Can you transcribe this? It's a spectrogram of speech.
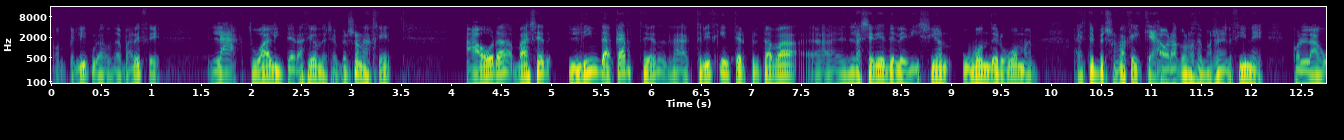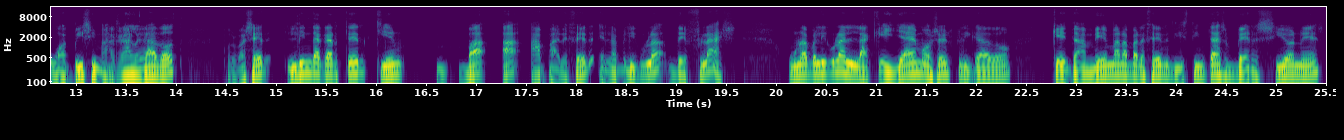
o en película donde aparece la actual iteración de ese personaje, ahora va a ser Linda Carter, la actriz que interpretaba eh, en la serie de televisión Wonder Woman a este personaje que ahora conocemos en el cine con la guapísima Gal Gadot, pues va a ser Linda Carter quien va a aparecer en la película The Flash, una película en la que ya hemos explicado que también van a aparecer distintas versiones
